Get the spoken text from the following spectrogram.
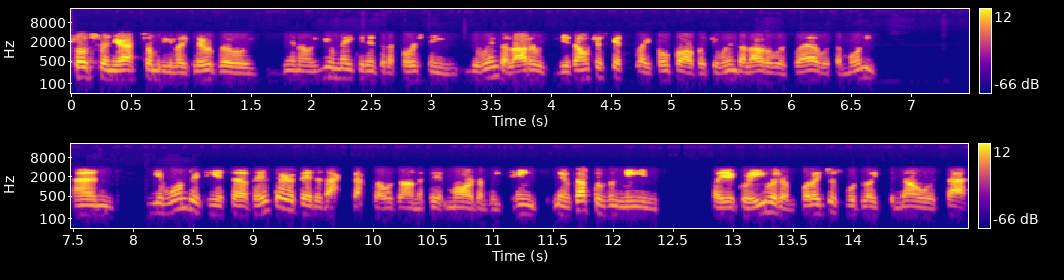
plus, when you're at somebody like Liverpool, you know, you make it into the first team, you win the lottery. You don't just get to play football, but you win the lottery as well with the money. And you wonder to yourself, is there a bit of that that goes on a bit more than we think? Now that doesn't mean I agree with him, but I just would like to know is that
